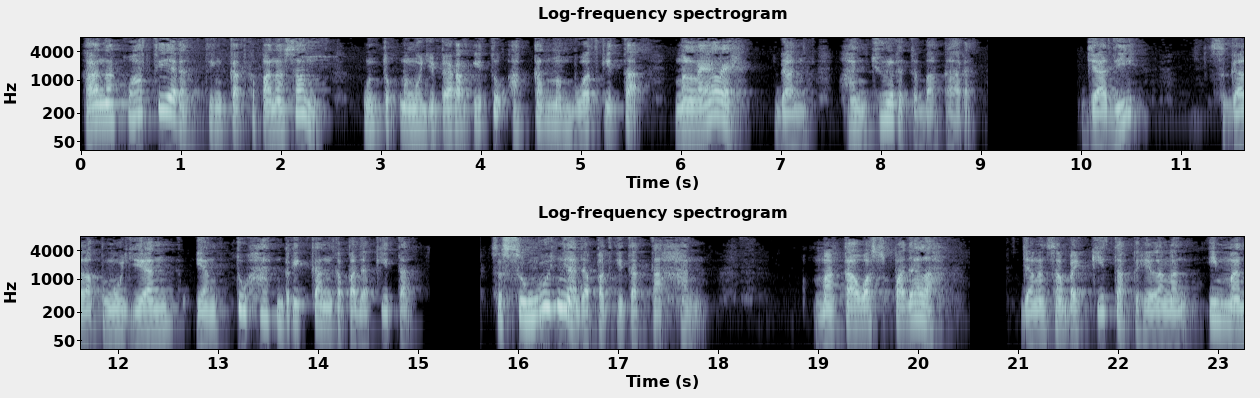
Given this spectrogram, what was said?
Karena khawatir tingkat kepanasan untuk menguji perak itu akan membuat kita meleleh dan hancur terbakar. Jadi, segala pengujian yang Tuhan berikan kepada kita sesungguhnya dapat kita tahan maka waspadalah, jangan sampai kita kehilangan iman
